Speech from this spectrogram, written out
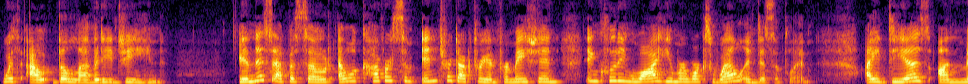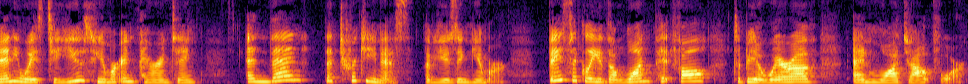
without the levity gene. In this episode, I will cover some introductory information, including why humor works well in discipline, ideas on many ways to use humor in parenting, and then the trickiness of using humor. Basically, the one pitfall to be aware of and watch out for.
